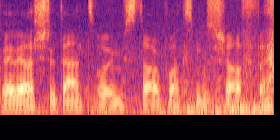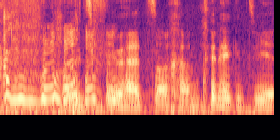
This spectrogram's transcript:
BWL-Student, der im Starbucks muss arbeiten muss. und das Gefühl hat, so könnte er irgendwie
